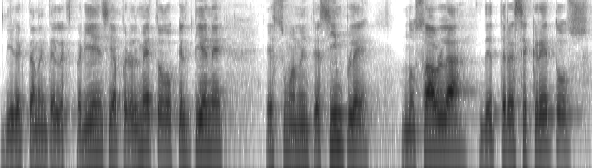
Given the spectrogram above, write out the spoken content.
directamente de la experiencia, pero el método que él tiene es sumamente simple. Nos habla de tres secretos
